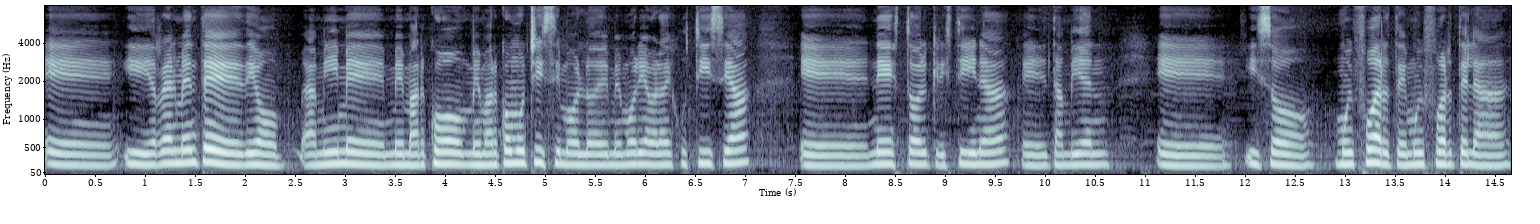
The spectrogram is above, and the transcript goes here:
Eh, y realmente, digo, a mí me, marcó, me marcó muchísimo lo de Memoria, Verdad y Justicia. Eh, Néstor, Cristina, eh, también hizo muy fuerte, muy fuerte la,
